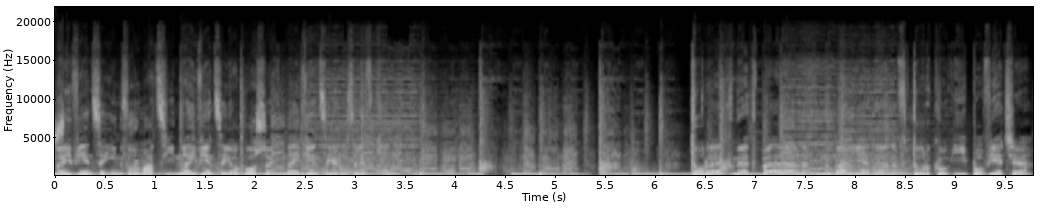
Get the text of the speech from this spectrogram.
Najwięcej informacji, najwięcej ogłoszeń, najwięcej rozrywki. Turek.net.pl Numer jeden w Turku i powiecie.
